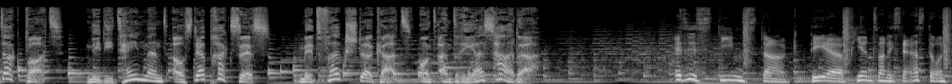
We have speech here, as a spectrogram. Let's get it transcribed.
DocPod. Meditainment aus der Praxis. Mit Falk Stöckert und Andreas Harder. Es ist Dienstag, der 24.01. und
